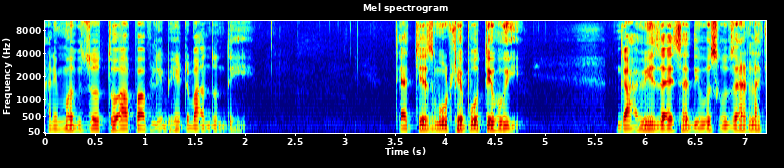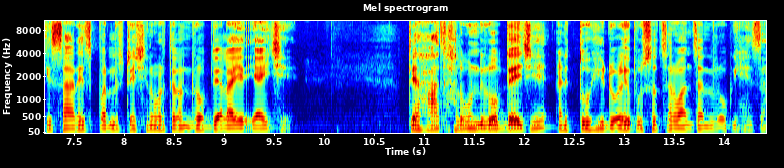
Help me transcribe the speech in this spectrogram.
आणि मग जो तो आपापली भेट बांधून देई. त्याचेच मोठे पोते होई. गावी जायचा दिवस उजाडला की सारेच परल स्टेशनवर त्याला निरोप द्यायला यायचे. ते हात हलवून निरोप द्यायचे आणि तोही डोळे पुसत सर्वांचा निरोप घ्यायचा.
